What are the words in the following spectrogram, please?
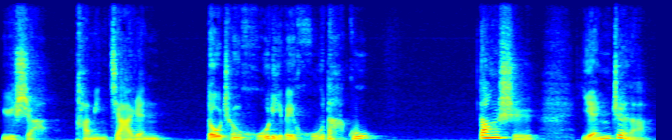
于是啊，他命家人都称狐狸为胡大姑。当时严镇啊，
